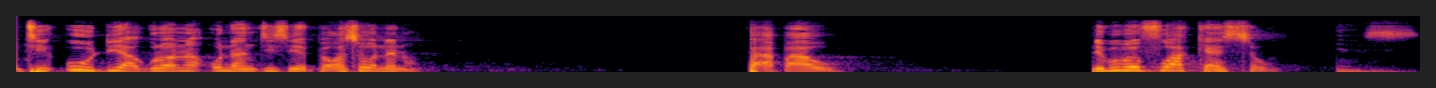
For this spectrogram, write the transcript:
Nti wodi agorɔ na wonante se pɛ. Wɔsɛ wo ne no. Paapaa o. Ne bu bɛfu akɛsew. Yes.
